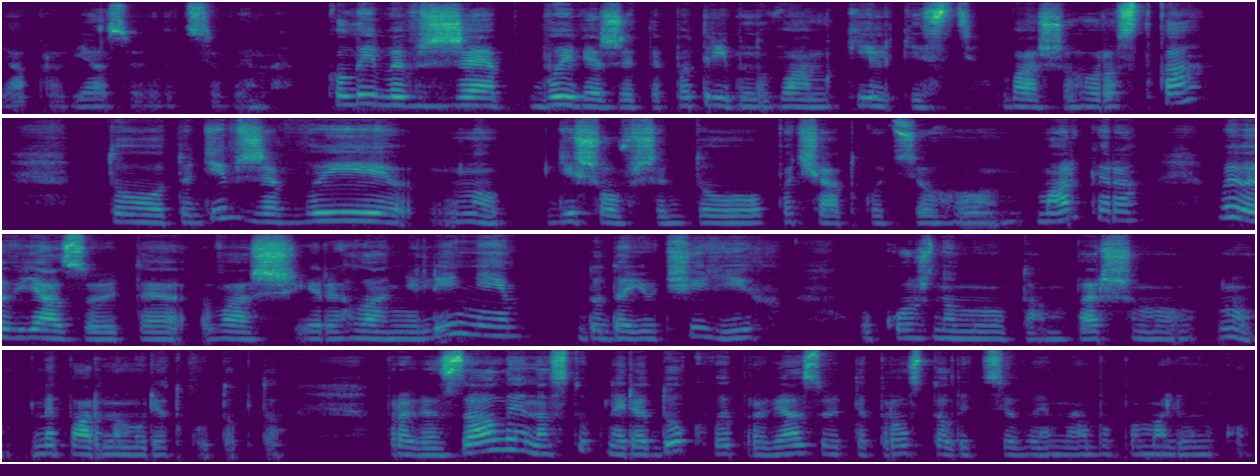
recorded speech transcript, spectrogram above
я пров'язую лицьовими. Коли ви вже вив'яжете потрібну вам кількість вашого ростка, то тоді вже ви, ну, дійшовши до початку цього маркера, ви вив'язуєте ваші регланні лінії, додаючи їх у кожному там першому, ну, непарному рядку. Тобто пров'язали, наступний рядок ви пров'язуєте просто лицевими або по малюнку.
